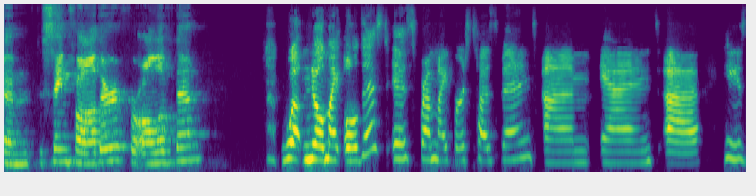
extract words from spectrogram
um, the same father for all of them? Well no my oldest is from my first husband um, and uh, he's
